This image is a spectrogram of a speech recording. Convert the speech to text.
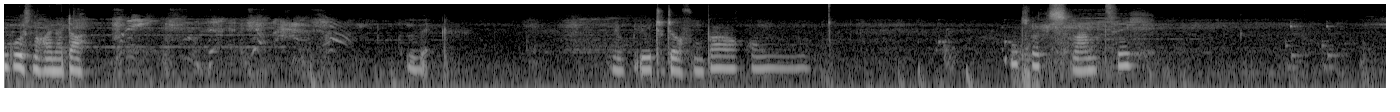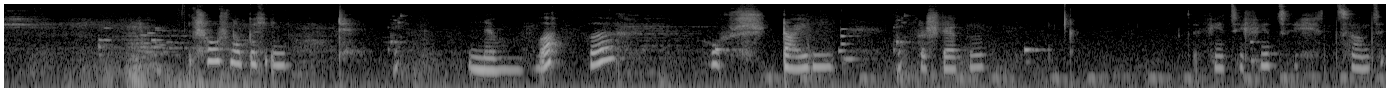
Irgendwo ist noch einer da. Weg. Eine Blüte der Offenbarung. Und zwar 20. Ich schaue schon, ob ich ihn eine Waffe hochsteigen, verstärken. 40, 40, 20.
